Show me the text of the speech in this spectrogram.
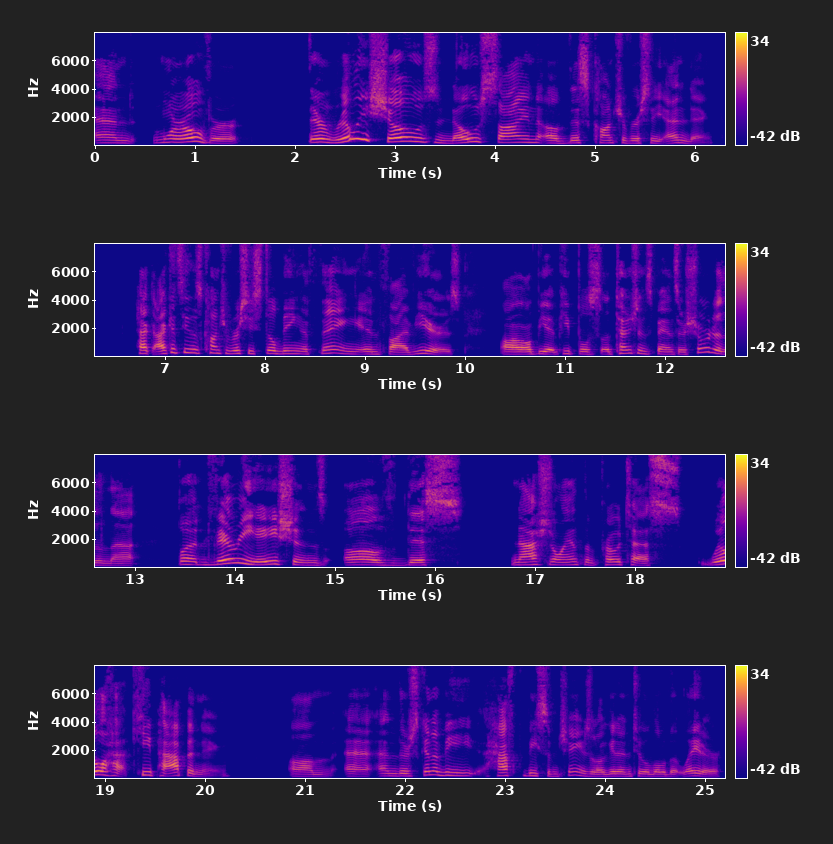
and moreover, there really shows no sign of this controversy ending. Heck, I could see this controversy still being a thing in five years, albeit people's attention spans are shorter than that. But variations of this national anthem protests will ha- keep happening, um, and, and, there's going to be have to be some change that I'll get into a little bit later.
